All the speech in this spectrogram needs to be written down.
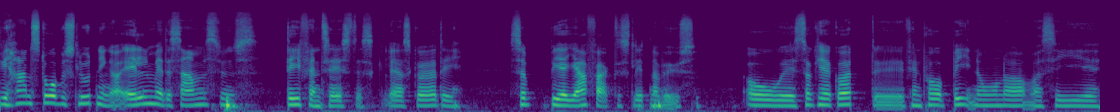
vi har en stor beslutning, og alle med det samme synes, det er fantastisk, lad os gøre det, så bliver jeg faktisk lidt nervøs. Og øh, så kan jeg godt øh, finde på at bede nogen om at sige, øh,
